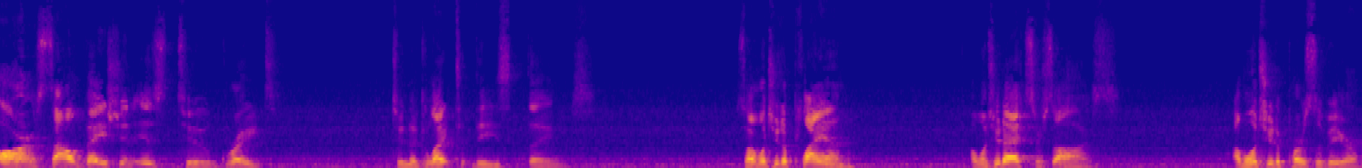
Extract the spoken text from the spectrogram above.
Our salvation is too great to neglect these things. So I want you to plan. I want you to exercise. I want you to persevere.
